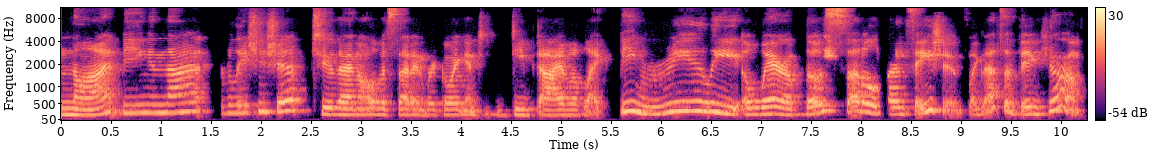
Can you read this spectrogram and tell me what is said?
not being in that relationship to then all of a sudden we're going into deep dive of like being really aware of those subtle sensations like that's a big jump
